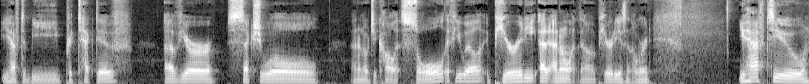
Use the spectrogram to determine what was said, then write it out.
you have to be protective of your sexual I don't know what you call it soul if you will purity I, I don't know no, purity isn't the word you have to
